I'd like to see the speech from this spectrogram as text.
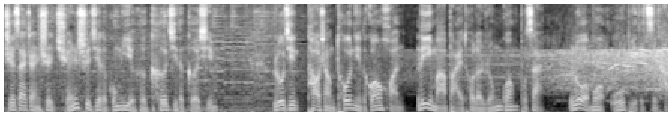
旨在展示全世界的工业和科技的革新。如今套上托尼的光环，立马摆脱了荣光不再、落寞无比的姿态。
